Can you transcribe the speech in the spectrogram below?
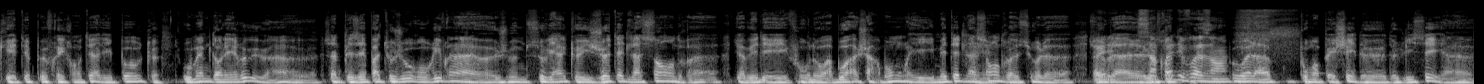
qui étaient peu fréquentées à l'époque, ou même dans les rues. Hein. Ça ne plaisait pas toujours aux riverains. Je me souviens qu'ils jetaient de la cendre. euh, Il y avait des fourneaux à bois, à charbon, et ils mettaient de la Oui. cendre sur le... Sur Ouais, la, le sympa les voisins. Voilà, pour empêcher de, de glisser. Hein.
